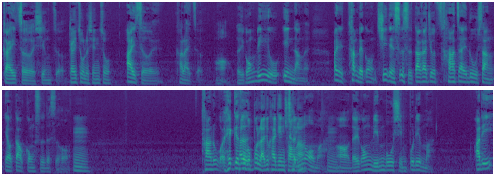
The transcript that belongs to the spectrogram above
该做的先做，该做的先做，爱做的较来做。哦，就是讲你有应人的，哎，坦白讲，七点四十大概就他在路上要到公司的时候。嗯。他如果他如果不来就开天窗承诺嘛，嗯、哦，等于讲人无信不立嘛。啊，你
